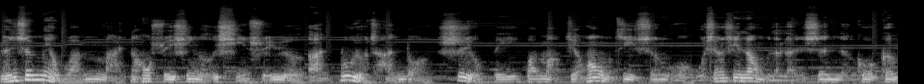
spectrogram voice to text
人生没有完满，然后随心而行，随遇而安。路有长短，事有悲欢嘛。简化我们自己生活，我相信让我们的人生能够更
